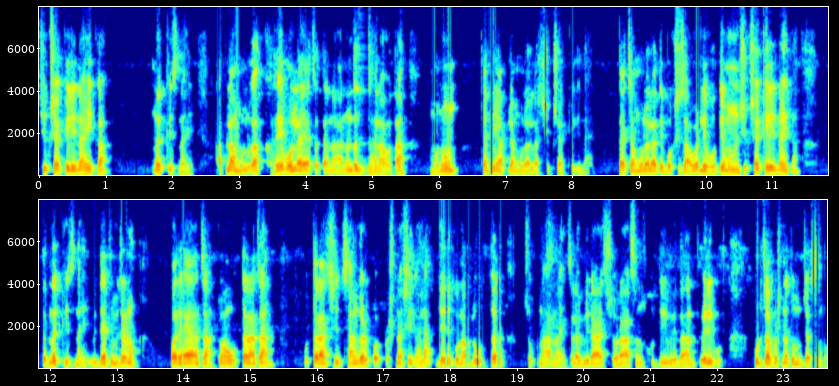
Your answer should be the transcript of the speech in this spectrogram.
शिक्षा केली नाही का? नक्कीच नाही. आपला मुलगा खरे बोलला याचा त्यांना आनंद झाला होता म्हणून त्यांनी आपल्या मुलाला शिक्षा केली नाही. त्याच्या मुलाला ते बक्षीस आवडले होते म्हणून शिक्षा केली नाही का? तर नक्कीच नाही. विद्यार्थी मित्रांनो पर्यायाचा किंवा उत्तराचा उत्तराशी सांगड प्रश्नाशी घाला जेणेकरून आपलं उत्तर चुकणार नाही. चला विराज स्वरा संस्कृती वेदांत व्हेरी गुड पुढचा प्रश्न तुमच्यासमोर.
